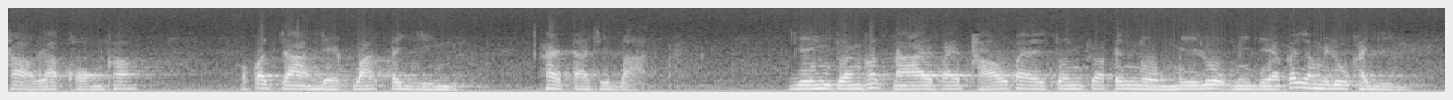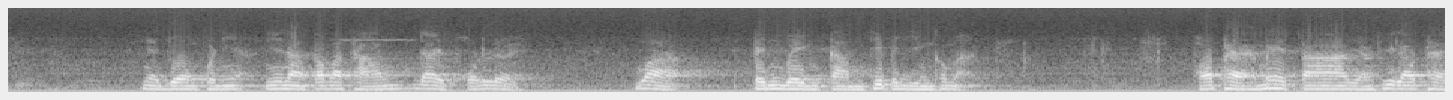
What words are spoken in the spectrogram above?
ข้าวลักของเขาเขาก็จ้างเด็กวัดไปยิงให้ตาชิบาท ยิงจนเขาตายไปเผาไปจนก็เป็นหนุ่มมีลูกมีเดียก็ยังไม่รู้ใครยิง เนี่ยโยมคนนี้นี่นางกรรมฐานได้ผลเลย ว่าเป็นเวรกรรมที่ไปยิงเข้ามา พอแผ่เมตตาอย่างที่เราแผ่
